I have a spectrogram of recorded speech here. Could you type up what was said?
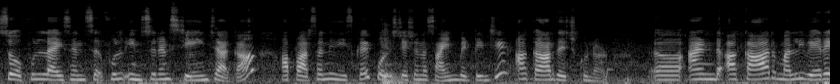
So full licence full insurance చేయించాక ఆ పర్సన్ని తీసుకెళ్ళి పోలీస్ స్టేషన్లో సైన్ పెట్టించి ఆ కార్ తెచ్చుకున్నాడు. అండ్ ఆ కార్ మళ్ళీ వేరే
